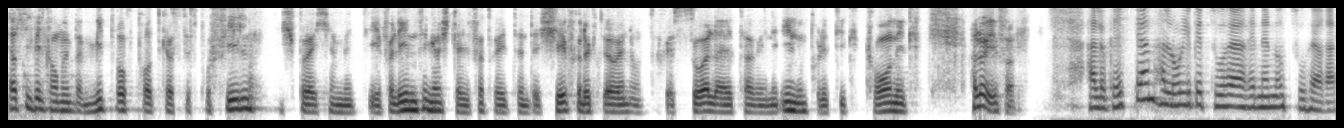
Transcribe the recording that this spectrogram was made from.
Herzlich willkommen beim Mittwoch-Podcast des Profil. Ich spreche mit Eva Linsinger, stellvertretende Chefredakteurin und Ressortleiterin Innenpolitik Chronik. Hallo Eva. Hallo Christian, hallo liebe Zuhörerinnen und Zuhörer.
